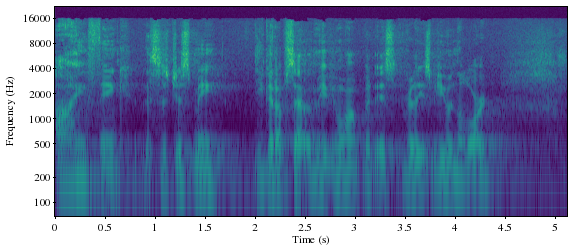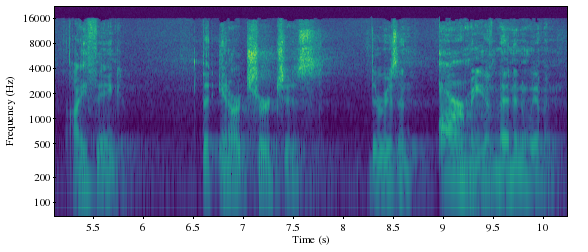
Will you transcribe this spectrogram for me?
I think, this is just me, you get upset with me if you want, but it's really it's you and the Lord. I think that in our churches, there is an army of men and women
